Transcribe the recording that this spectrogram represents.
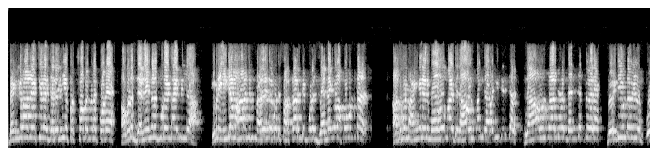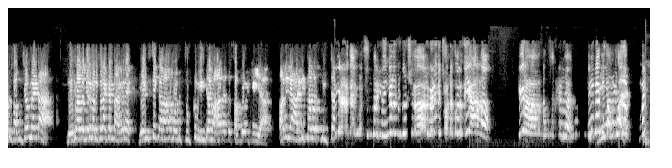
ബംഗ്ലാദേശിലെ ജനകീയ പ്രക്ഷോഭങ്ങളെ പോലെ അവിടെ ജനങ്ങൾ കൂടെ ഉണ്ടായിരുന്നില്ല. ഇവിടെ ഇന്ത്യ മഹാരാജ്യത്ത് നരേന്ദ്രമോദി സർക്കാരിന്റെ കൂടെ ജനങ്ങളൊപ്പം ഉണ്ട്. അതുകൊണ്ട് അങ്ങനെ ഒരു മോഹമായിട്ട് രാഹുൽ ഗാന്ധി ഇറങ്ങി തിരിച്ചാൽ രാഹുൽ ഗാന്ധിയുടെ നെഞ്ചത്ത് വരെ വെടിയുണ്ട വീഴും. ഒരു സംശയവും വേണ്ട. നിങ്ങൾ അതെങ്ങനെ മനസ്സിലാക്കണ്ട. അങ്ങനെ എൻ സി കലാപം ഒരു ചുക്കും ഇന്ത്യ മഹാരാജ്യത്ത് സംഭവിക്കില്ല. അതിനെ അടിച്ചമർത്തി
